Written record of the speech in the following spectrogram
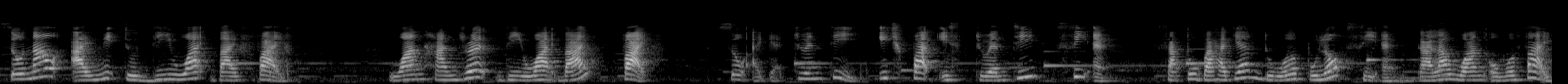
so now I need to divide by 5. 100 divided by 5. So I get 20. Each part is 20 cm. Satu bahagian 20 cm. Kalau 1 over 5.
